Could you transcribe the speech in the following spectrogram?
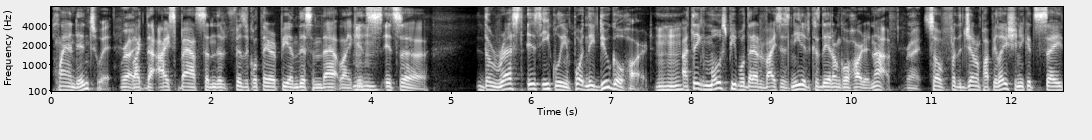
planned into it. Right. Like the ice baths and the physical therapy and this and that. Like it's Mm-hmm. it's a the rest is equally important. They do go hard. I think most people that advice is needed because they don't go hard enough. Mm-hmm. Right. So for the general population, you could say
